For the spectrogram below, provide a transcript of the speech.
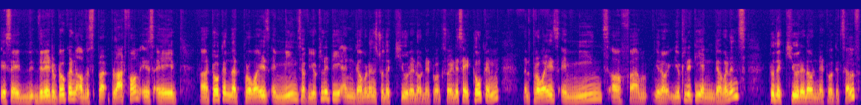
is a the native token of this pl platform is a uh, token that provides a means of utility and governance to the Qredo network. So it is a token that provides a means of um, you know utility and governance to the Qredo network itself.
